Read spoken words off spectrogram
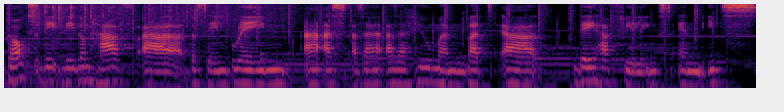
Dogs, they, they don't have uh, the same brain uh, as, as, a, as a human, but uh, they have feelings and it's,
